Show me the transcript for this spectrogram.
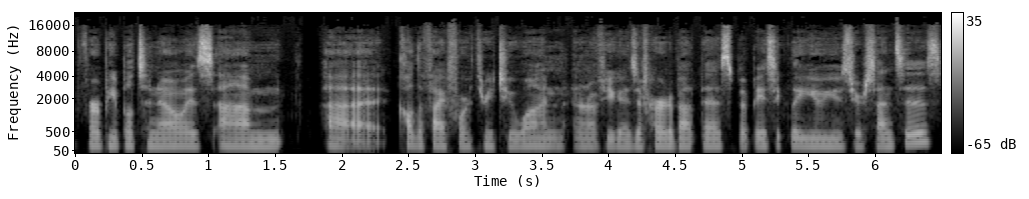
for people to know is um, uh, called the five, four, three, two, one. I don't know if you guys have heard about this, but basically, you use your senses,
